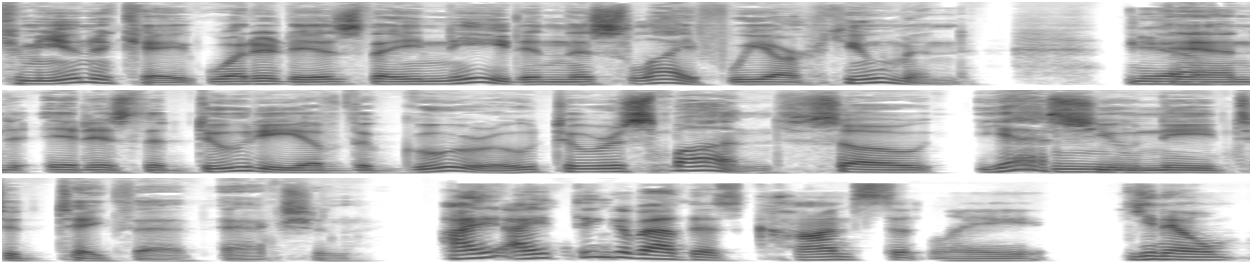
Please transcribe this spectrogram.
communicate what it is they need in this life. We are human. Yeah. And it is the duty of the guru to respond. So, yes, mm. you need to take that action. I, I think about this constantly. You know,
